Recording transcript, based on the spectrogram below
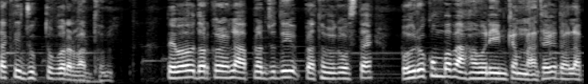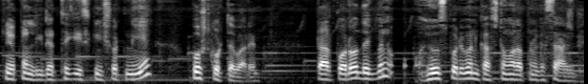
তাকে যুক্ত করার মাধ্যমে। তো এভাবে দরকার হলে আপনার যদি প্রাথমিক অবস্থায় ওই রকমভাবে আহামারি ইনকাম না থাকে, তাহলে আপনি আপনার লিডার থেকে স্ক্রিনশট নিয়ে পোস্ট করতে পারেন। তারপরেও দেখবেন হিউজ পরিমাণ কাস্টমার আপনার কাছে আসবে।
